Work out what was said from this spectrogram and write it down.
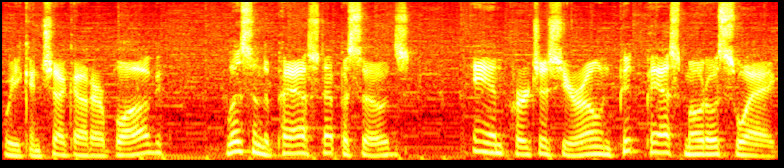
where you can check out our blog, listen to past episodes, and purchase your own Pit Pass Moto swag.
